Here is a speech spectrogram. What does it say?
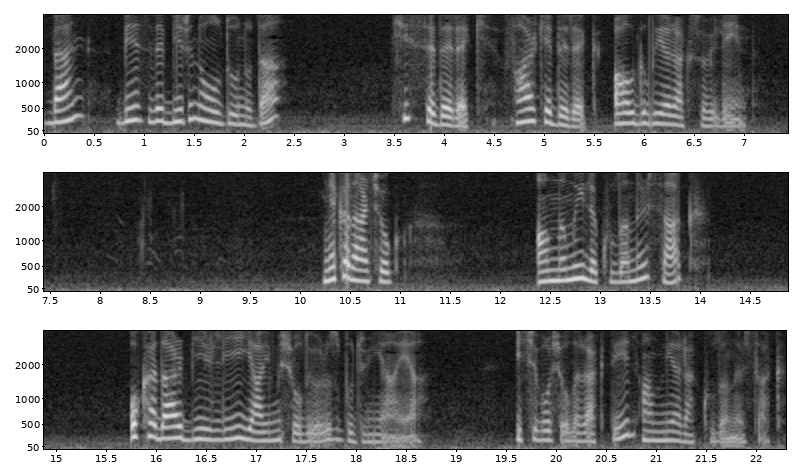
ben, biz ve birin olduğunu da hissederek, fark ederek, algılayarak söyleyin. Ne kadar çok anlamıyla kullanırsak o kadar birliği yaymış oluyoruz bu dünyaya. İçi boş olarak değil, anlayarak kullanırsak.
